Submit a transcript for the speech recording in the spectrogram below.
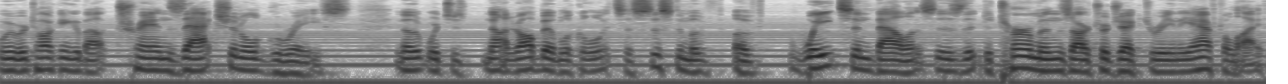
we were talking about transactional grace, which is not at all biblical. It's a system of, of weights and balances that determines our trajectory in the afterlife.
